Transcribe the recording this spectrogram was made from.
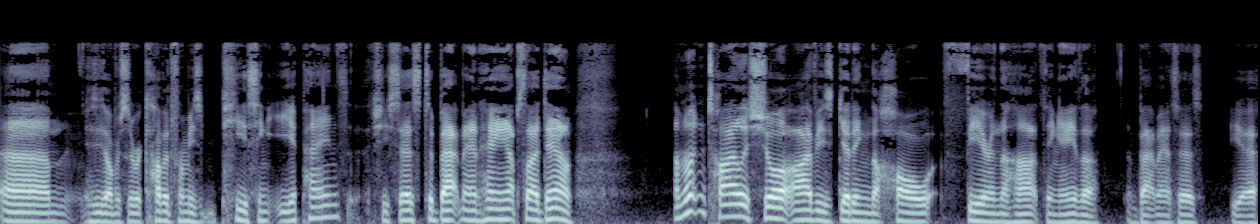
Um, he's obviously recovered from his piercing ear pains. She says to Batman, hanging upside down. I'm not entirely sure Ivy's getting the whole fear in the heart thing either. And Batman says, Yeah.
